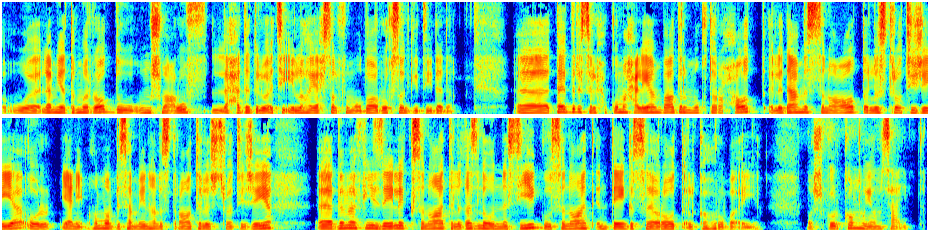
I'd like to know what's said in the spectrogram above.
ولم يتم الرد ومش معروف لحد دلوقتي إيه اللي هيحصل في موضوع الرخصة الجديدة ده. تدرس الحكومة حاليا بعض المقترحات لدعم الصناعات الاستراتيجية يعني هم بسمينها الصناعات الاستراتيجية. آه، بما في ذلك صناعة الغزل والنسيج وصناعة إنتاج السيارات الكهربائية. بشكركم ويوم سعيد.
